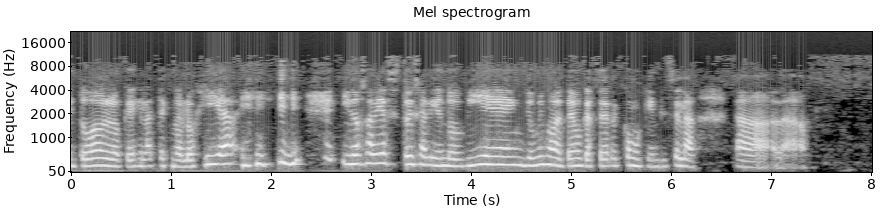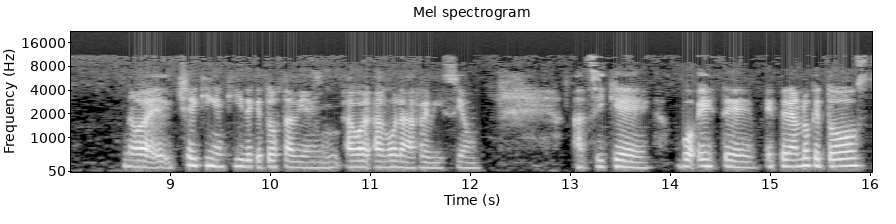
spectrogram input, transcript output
en todo lo que es la tecnología y, no sabía si estoy saliendo bien. Yo mismo tengo que hacer como quien dice la, la, no, el checking aquí de que todo está bien. Hago, hago la revisión. Así que este, esperando que todos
